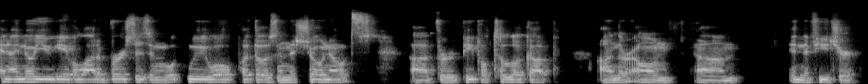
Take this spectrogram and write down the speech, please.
and I know you gave a lot of verses, and we will put those in the show notes uh, for people to look up on their own um, in the future.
